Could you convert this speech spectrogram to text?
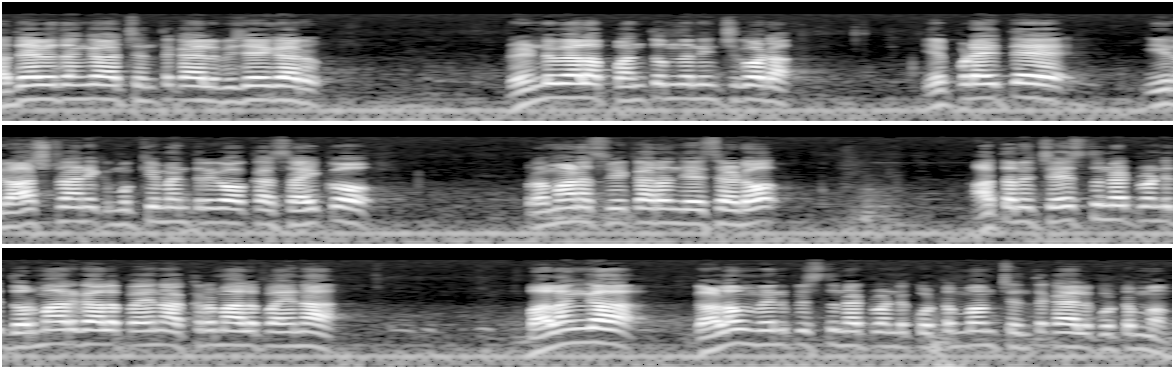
అదేవిధంగా చింతకాయల విజయ్ గారు రెండు వేల పంతొమ్మిది నుంచి కూడా ఎప్పుడైతే ఈ రాష్ట్రానికి ముఖ్యమంత్రిగా ఒక సైకో ప్రమాణ స్వీకారం చేశాడో అతను చేస్తున్నటువంటి దుర్మార్గాలపైన అక్రమాలపైన బలంగా గళం వినిపిస్తున్నటువంటి కుటుంబం చింతకాయల కుటుంబం.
